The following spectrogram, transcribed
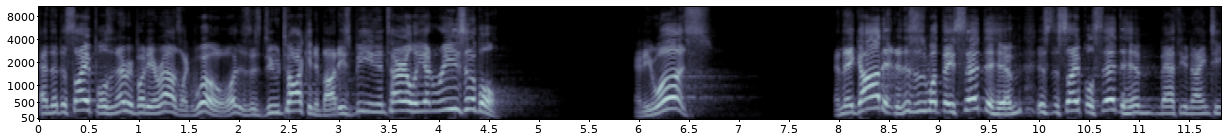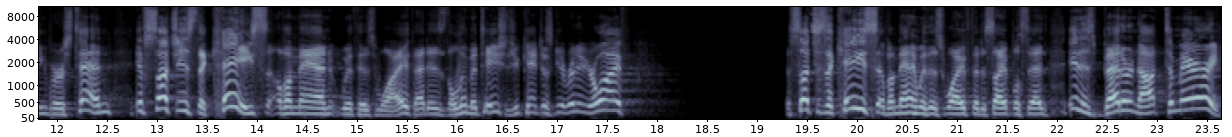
And the disciples and everybody around is like, whoa, what is this dude talking about? He's being entirely unreasonable. And he was. And they got it. And this is what they said to him. His disciples said to him, Matthew 19, verse 10, if such is the case of a man with his wife, that is the limitations, you can't just get rid of your wife, if such is the case of a man with his wife, the disciple said, it is better not to marry.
